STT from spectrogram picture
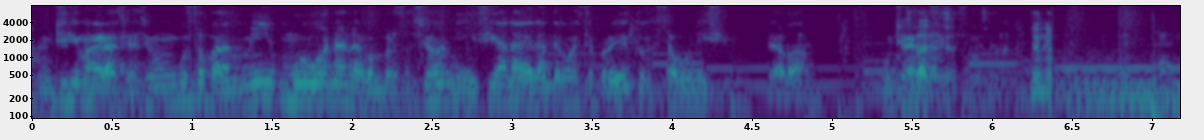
Muchísimas gracias, ha sido un gusto para mí, muy buena la conversación y sigan adelante con este proyecto que está buenísimo, de verdad. Muchas gracias.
